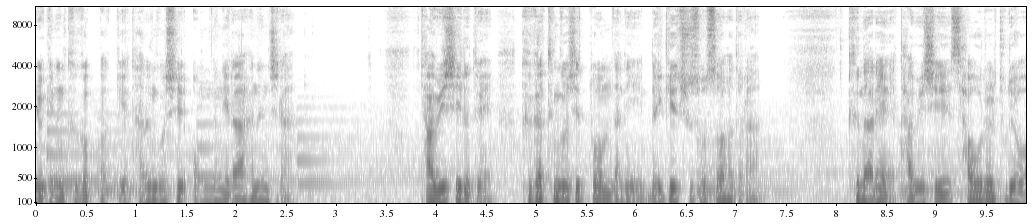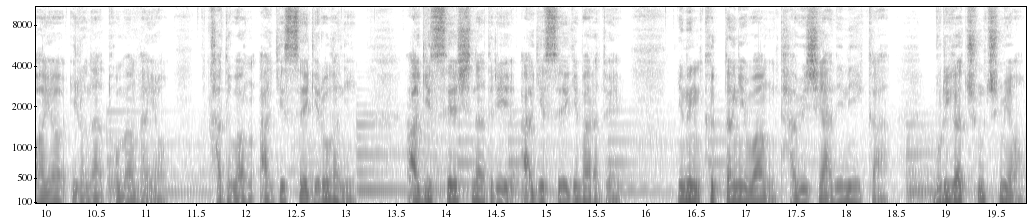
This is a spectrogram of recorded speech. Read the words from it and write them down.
여기는 그것밖에 다른 것이 없느니라 하는지라. 다윗이 이르되 그 같은 것이 또 없나니 내게 주소서 하더라. 그 날에 다윗이 사울을 두려워하여 일어나 도망하여 가드왕 아기스에게로 가니 아기스의 신하들이 아기스에게 말하되 이는 그 땅의 왕 다윗이 아니니까 무리가 춤추며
